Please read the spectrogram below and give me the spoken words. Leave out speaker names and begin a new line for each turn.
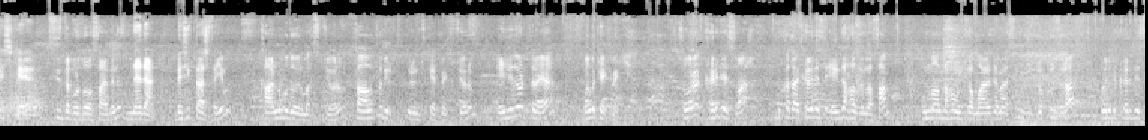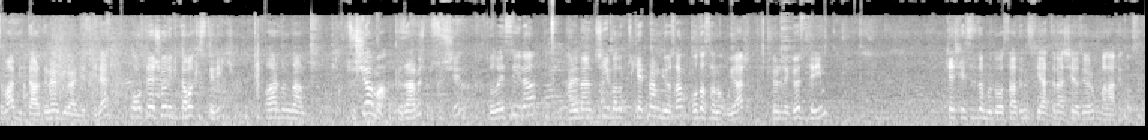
Keşke siz de burada olsaydınız. Neden? Beşiktaş'tayım. Karnımı doyurmak istiyorum. Sağlıklı bir ürün tüketmek istiyorum. 54 liraya balık ekmek. Sonra karides var. Bu kadar karidesi evde hazırlasam bundan daha ucuza mal edemezsin. 109 lira. Böyle bir karidesi var. Bir dardanel güvencesiyle. Ortaya şöyle bir tabak istedik. Ardından sushi ama kızarmış bir sushi. Dolayısıyla hani ben çiğ balık tüketmem diyorsan o da sana uyar. Şöyle de göstereyim. Keşke siz de burada olsaydınız. Fiyatları aşağı yazıyorum. Bana afiyet olsun.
